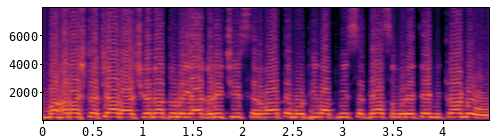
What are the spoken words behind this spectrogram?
महाराष्ट्राच्या राजकारणातून या घडीची सर्वात मोठी बातमी सध्या समोर येते. मित्रांनो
